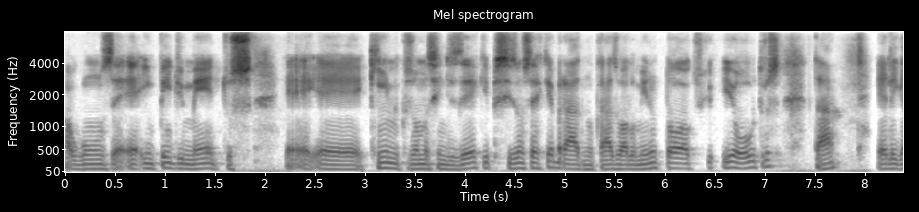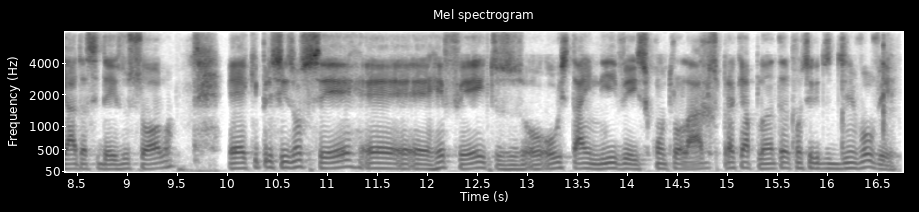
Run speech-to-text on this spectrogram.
alguns é, impedimentos é, químicos, vamos assim dizer, que precisam ser quebrados. No caso, o alumínio tóxico e outros, tá? É ligado à acidez do solo, é, que precisam ser refeitos ou, ou estar em níveis controlados para que a planta consiga desenvolver.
